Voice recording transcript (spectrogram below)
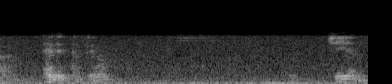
um, edit the film. GM?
